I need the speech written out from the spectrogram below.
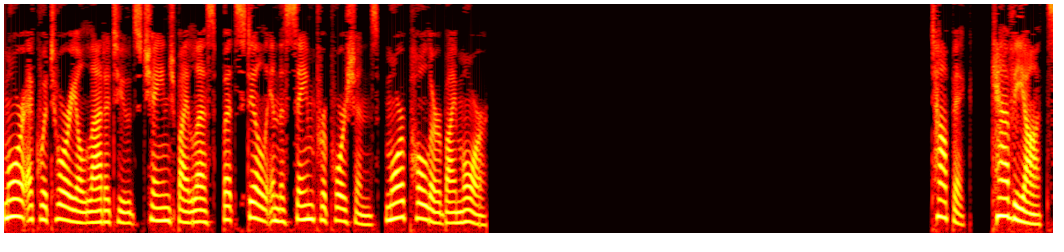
More equatorial latitudes change by less, but still in the same proportions, more polar by more. Topic. Caveats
